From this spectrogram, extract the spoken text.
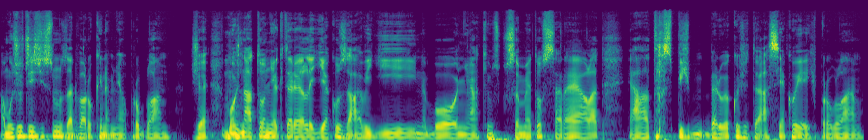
A můžu říct, že jsem za dva roky neměl problém, že hmm. možná to některé lidi jako závidí nebo nějakým způsobem je to sere, ale já to spíš beru jako, že to je asi jako jejich problém,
